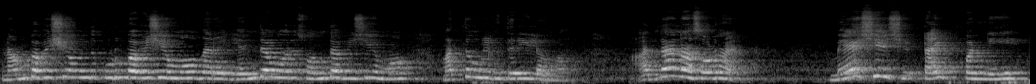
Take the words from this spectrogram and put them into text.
நம்ம விஷயம் வந்து குடும்ப விஷயமோ வேற எந்த ஒரு சொந்த விஷயமோ மற்றவங்களுக்கு தெரியலாமா? அதான் நான் சொல்கிறேன் மேசேஜ் டைப் பண்ணி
